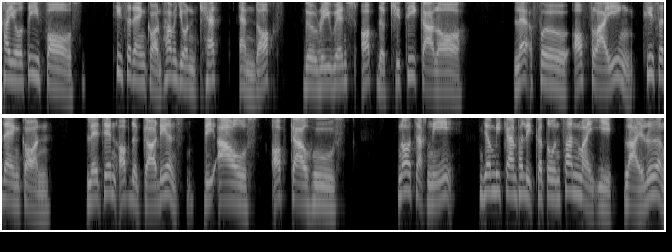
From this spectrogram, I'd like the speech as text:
Coyote Falls ที่แสดงก่อนภาพยนตร์ Cats and Dogs The Revenge of the Kitty Galore และ Fur of Flying ที่แสดงก่อน Legend of the Guardians The Owls of Galhoos นอกจากนี้ยังมีการผลิตการ์ตูนสั้นใหม่อีกหลายเรื่อง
